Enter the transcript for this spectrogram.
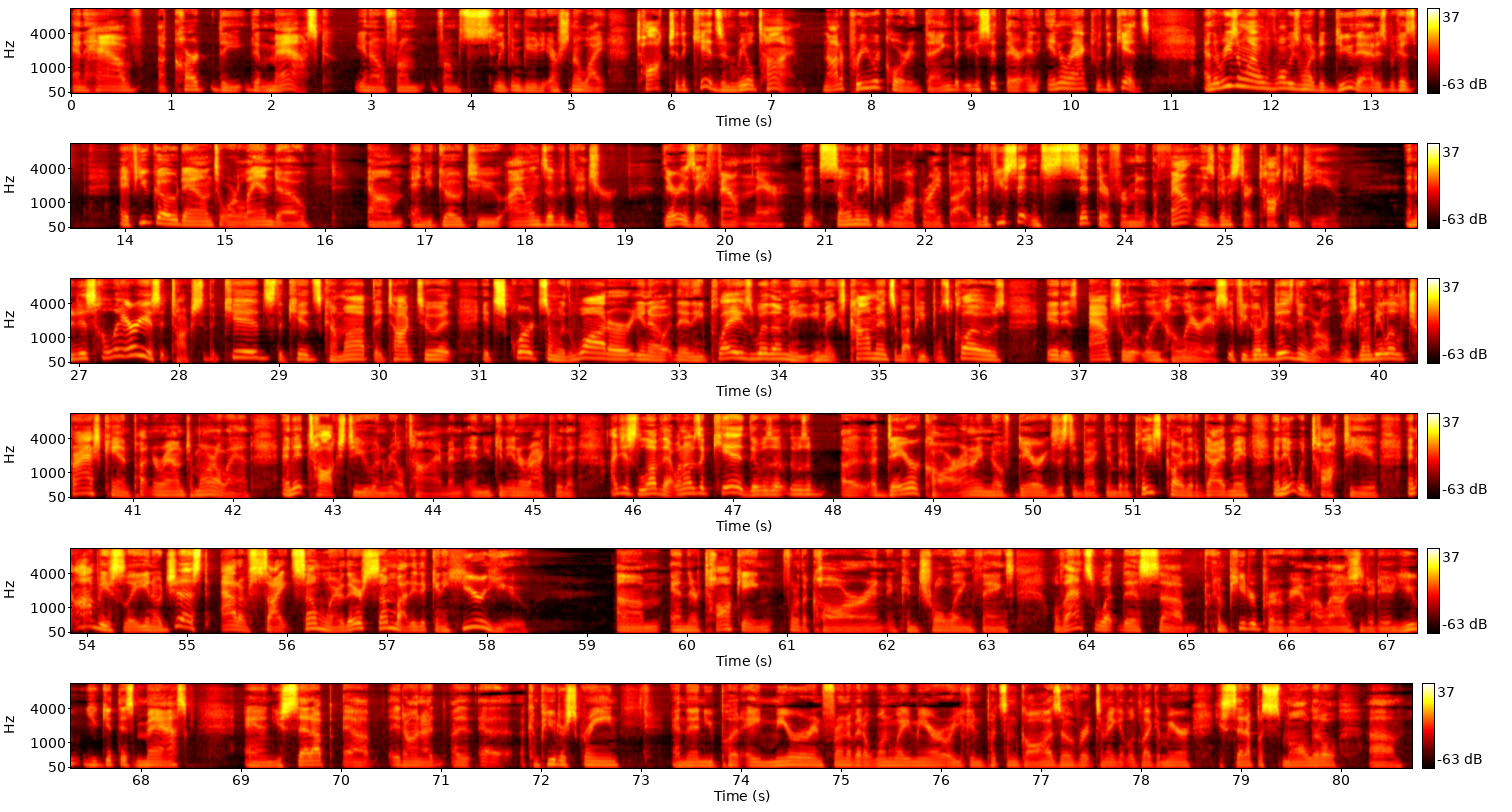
and have a card the the mask you know from from sleeping beauty or snow white talk to the kids in real time. Not a pre-recorded thing but you can sit there and interact with the kids. And the reason why we've always wanted to do that is because if you go down to orlando um, and you go to islands of adventure there is a fountain there that so many people walk right by. But if you sit and sit there for a minute the fountain is going to start talking to you and it is hilarious. It talks to the kids. The kids come up, they talk to it. It squirts them with water, you know. Then he plays with them. He he makes comments about people's clothes. It is absolutely hilarious. If you go to Disney World, there's going to be a little trash can putting around Tomorrowland, and it talks to you in real time, and, and you can interact with it. I just love that. When I was a kid, there was a there was a, a, a Dare car. I don't even know if Dare existed back then, but a police car that a guy had made, and it would talk to you. And obviously, you know, just out of sight somewhere, there's somebody that can hear you um, and they're talking for the car and, and, controlling things. Well, that's what this um, computer program allows you to do. You you get this mask, and you set up uh, it on a, a, a, computer screen, and then you put a mirror in front of it, a one way mirror, or you can put some gauze over it to make it look like a mirror. You set up a small little um,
